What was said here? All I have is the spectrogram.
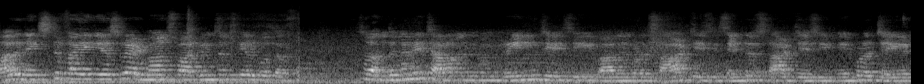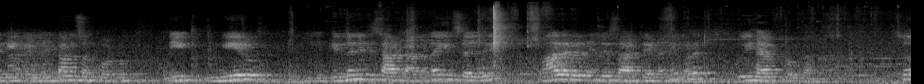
వాళ్ళు నెక్స్ట్ ఫైవ్ ఇయర్స్లో అడ్వాన్స్ పార్కిన్సన్స్కి వెళ్ళిపోతారు. సో అందుకనే చాలా మంది మేము ట్రైనింగ్ చేసి వాళ్ళని కూడా స్టార్ట్ చేసి సెంటర్ స్టార్ట్ చేసి మీరు కూడా చేయండి మేము ఉంటాం సపోర్ట్ మీ మీరు కింద నుంచి స్టార్ట్ కాకుండా ఈ సర్జరీ మా లెవెల్ నుంచి స్టార్ట్ చేయడానికి కూడా వీ హ్యావ్ ప్రోగ్రామ్స్ సో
